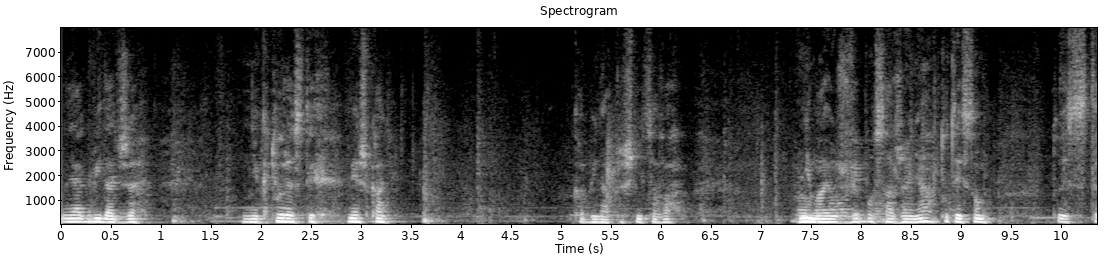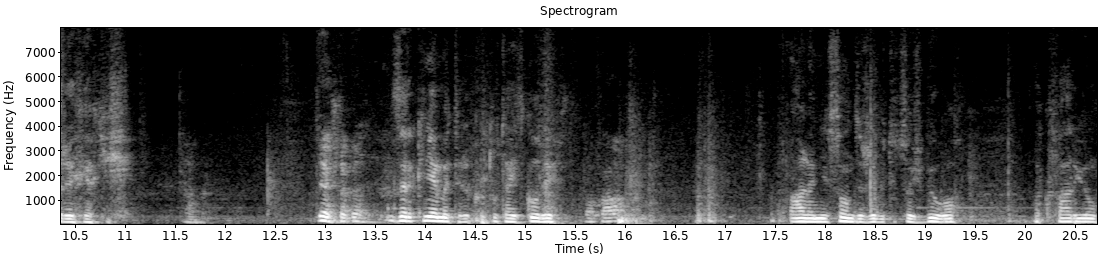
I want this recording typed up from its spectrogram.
No jak widać, że niektóre z tych mieszkań, kabina prysznicowa, nie ma już wyposażenia. Tutaj są, tu jest strych jakiś. Tak. Zerkniemy tylko tutaj z góry, ale nie sądzę, żeby tu coś było. Akwarium.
